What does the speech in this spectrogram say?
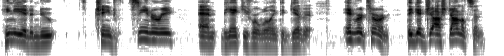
He needed a new change of scenery, and the Yankees were willing to give it. In return, they get Josh Donaldson,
